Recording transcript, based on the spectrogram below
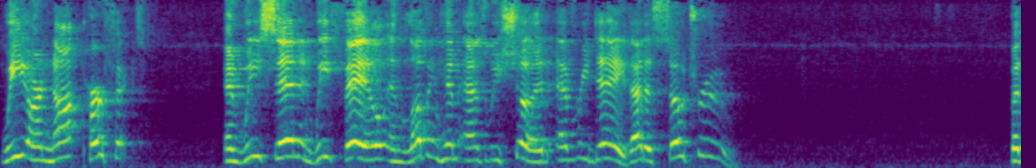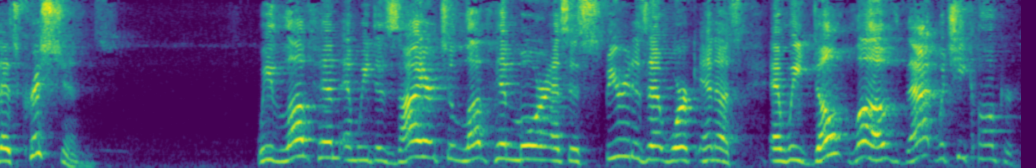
we are not perfect. And we sin and we fail in loving him as we should every day. That is so true. But as Christians, we love him and we desire to love him more as his spirit is at work in us. And we don't love that which he conquered.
